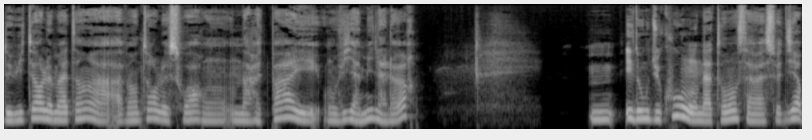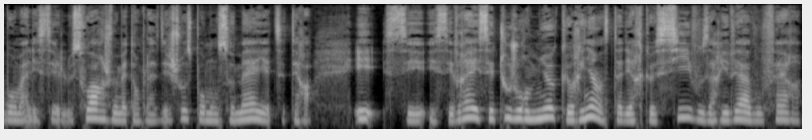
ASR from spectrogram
de 8h le matin à 20h le soir, on n'arrête pas et on vit à 1000 à l'heure. Mm, et donc du coup, on a tendance à se dire bon bah laissez le soir, je veux mettre en place des choses pour mon sommeil, etc. Et c'est vrai, et c'est toujours mieux que rien. C'est-à-dire que si vous arrivez à vous faire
